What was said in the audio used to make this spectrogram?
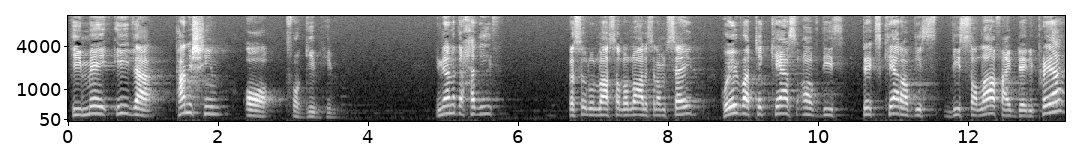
He may either punish him or forgive him. In another hadith, Rasulullah sallallahu alaihi wasallam said, "Whoever takes care of this, takes care of this, this salah, five daily prayer,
